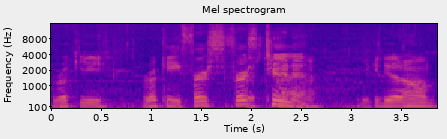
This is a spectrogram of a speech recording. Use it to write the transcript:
Rookie. Rookie first first, first tuna. time. You can do it at home.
